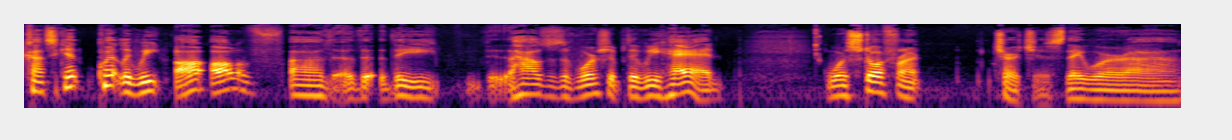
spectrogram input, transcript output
consequently, we all, all of uh, the, the, the, houses of worship that we had were storefront churches. They were. Uh,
